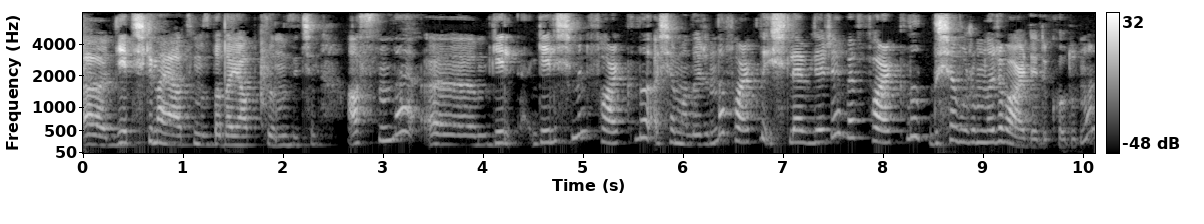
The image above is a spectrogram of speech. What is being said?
E, yetişkin hayatımızda da yaptığımız için. Aslında e, gel, gelişimin farklı aşamalarında farklı işlevleri ve farklı dışa vurumları var dedikodunun.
